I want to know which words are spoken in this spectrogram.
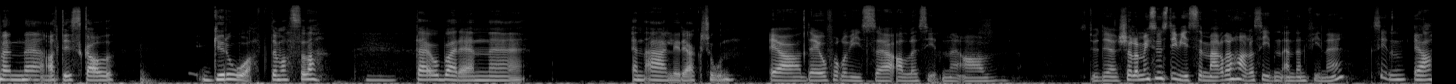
men eh, at de skal gråte masse, da. Det er jo bare en, eh, en ærlig reaksjon. ja, det er jo for å vise alle sidene av studiet. Selv om jeg syns de viser mer den harde siden enn den fine siden. Ja,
